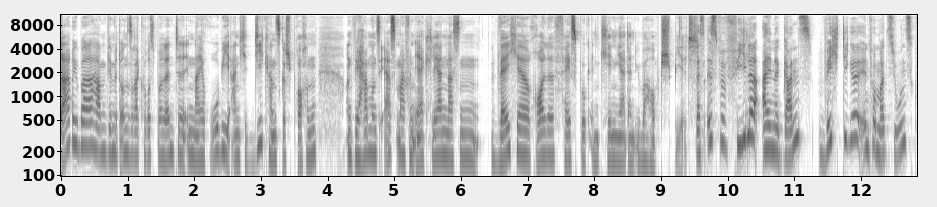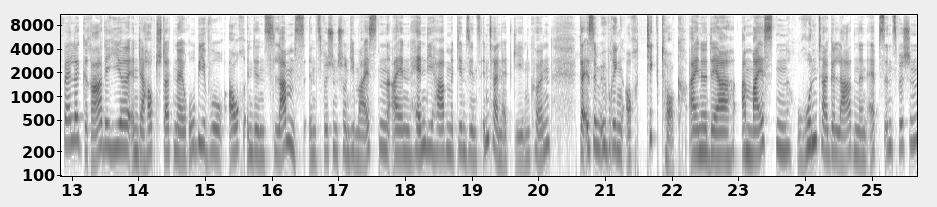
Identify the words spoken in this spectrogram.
Darüber haben wir mit unserer Korrespondentin in Nairobi, Antje Dikans, gesprochen. Und wir haben uns erstmal von ihr erklären lassen, welche Rolle Facebook in Kenia denn überhaupt spielt. Das ist für viele eine ganz wichtige Informationsquelle, gerade hier in der Hauptstadt Nairobi, wo auch in den Slums inzwischen schon die meisten ein Handy haben, mit dem sie ins Internet gehen können. Da ist im Übrigen auch TikTok eine der am meisten runtergeladenen Apps inzwischen.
